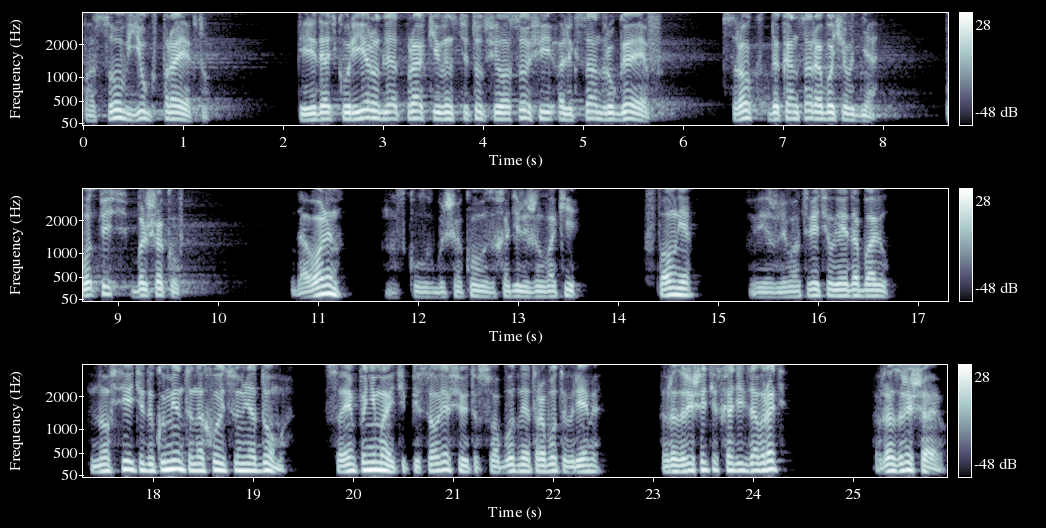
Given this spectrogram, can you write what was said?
по СОВ-Юг проекту. Передать курьеру для отправки в Институт философии Александру Гаев. Срок до конца рабочего дня. Подпись Большаков. «Доволен?» На скулах Большакова заходили желваки. «Вполне», — вежливо ответил я и добавил. Но все эти документы находятся у меня дома. Сами понимаете, писал я все это в свободное от работы время. Разрешите сходить забрать? Разрешаю,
